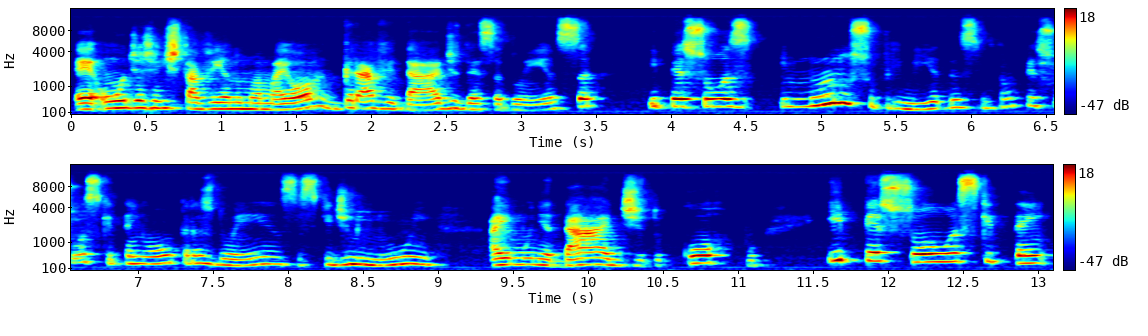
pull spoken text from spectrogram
é, onde a gente está vendo uma maior gravidade dessa doença, e pessoas imunossuprimidas, então pessoas que têm outras doenças que diminuem a imunidade do corpo, e pessoas que têm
